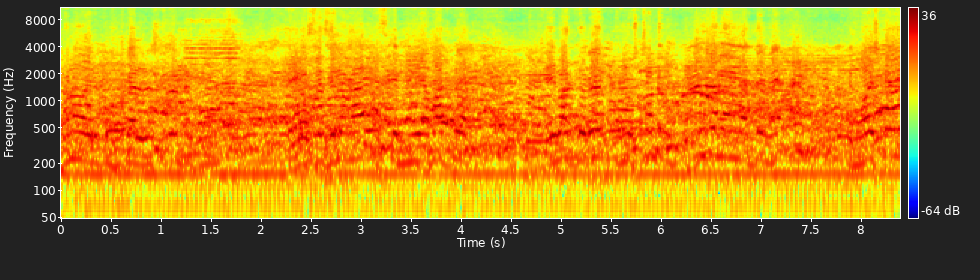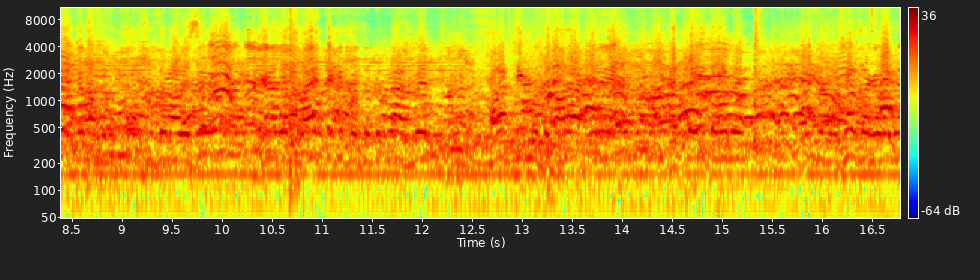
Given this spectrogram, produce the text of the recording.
কোনো এরকম হোটেল রেস্টুরেন্টের কোনো ব্যবস্থা ছিল না। আজকে বিয়ে মাত্র এই মাত্রের অনুষ্ঠানের উদ্বোধনের মাধ্যমে মহেশখালী হয়েছে। এখানে যারা বাইরে থেকে পর্যটকরা আসবেন, তারা ঠিক মতো তারা এখানে অ্যাপ্লাইতে হবে বসার জায়গা হবে।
